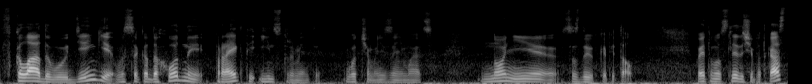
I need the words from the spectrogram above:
вкладывают деньги в высокодоходные проекты и инструменты. Вот чем они занимаются. Но не создают капитал. Поэтому следующий подкаст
